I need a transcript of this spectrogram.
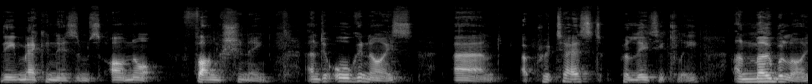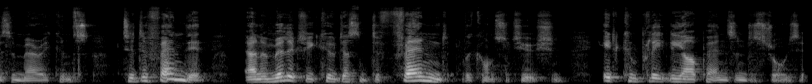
the mechanisms are not functioning, and to organize and uh, protest politically and mobilize Americans to defend it. And a military coup doesn't defend the Constitution, it completely upends and destroys it.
